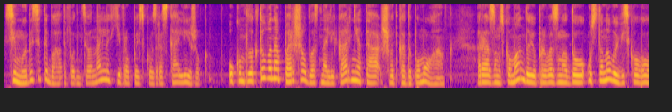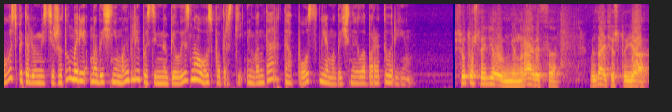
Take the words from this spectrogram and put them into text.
70 багатофункціональних європейського зразка ліжок. Укомплектована перша обласна лікарня та швидка допомога. Разом з командою привезено до установи військового госпіталю в місті Житомирі медичні меблі, постільну білизну, господарський інвентар та пост для медичної лабораторії. Все то, что я делаю, мне нравится. Вы знаете, что я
